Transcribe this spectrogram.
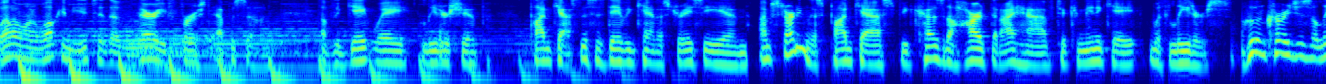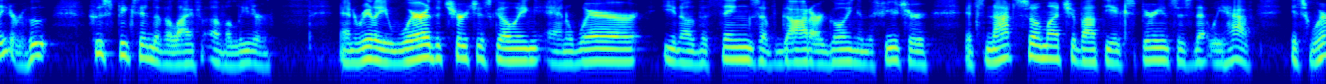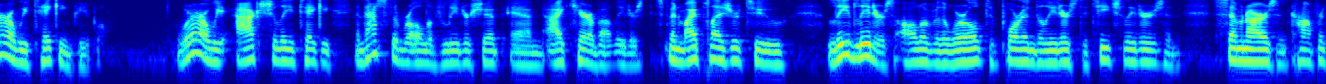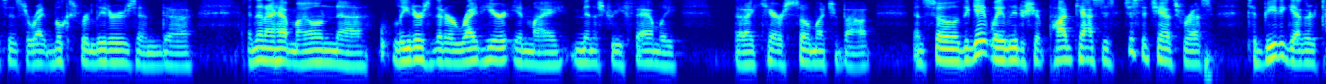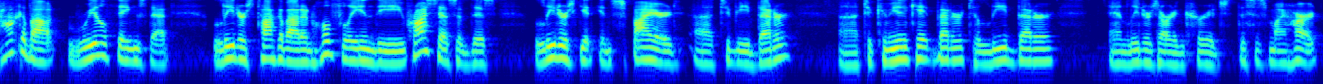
Well, I want to welcome you to the very first episode of the Gateway Leadership Podcast. This is David Cannistraci, and I'm starting this podcast because the heart that I have to communicate with leaders. Who encourages a leader? Who who speaks into the life of a leader? And really where the church is going and where you know the things of God are going in the future. It's not so much about the experiences that we have. It's where are we taking people? Where are we actually taking? And that's the role of leadership. And I care about leaders. It's been my pleasure to lead leaders all over the world, to pour into leaders, to teach leaders, and seminars and conferences, to write books for leaders. And, uh, and then I have my own uh, leaders that are right here in my ministry family that I care so much about. And so the Gateway Leadership Podcast is just a chance for us to be together, talk about real things that leaders talk about, and hopefully in the process of this, leaders get inspired uh, to be better, uh, to communicate better, to lead better, and leaders are encouraged. This is my heart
